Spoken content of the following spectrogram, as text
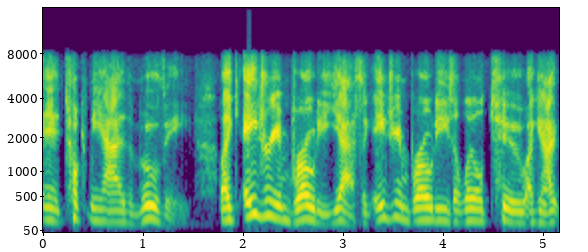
and it took me out of the movie. Like Adrien Brody, yes, like Adrien Brody's a little too again I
